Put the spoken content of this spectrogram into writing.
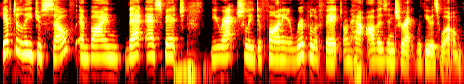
you have to lead yourself. And by that aspect, you're actually defining a ripple effect on how others interact with you as well.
